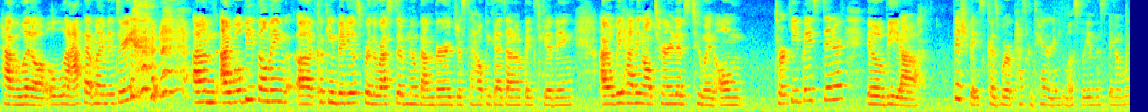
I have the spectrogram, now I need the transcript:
Have a little laugh at my misery. um, I will be filming uh, cooking videos for the rest of November just to help you guys out on Thanksgiving. I will be having alternatives to an all turkey based dinner. It will be uh, fish based because we're pescatarians mostly in this family.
